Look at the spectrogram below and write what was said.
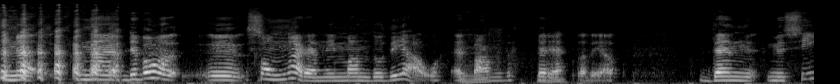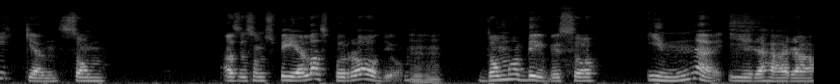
När, när det var eh, sångaren i Mando Diao, ett Mhm. band, berättade att den musiken som alltså som spelas på radion, Mhm. de har blivit så inne i det här äh,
